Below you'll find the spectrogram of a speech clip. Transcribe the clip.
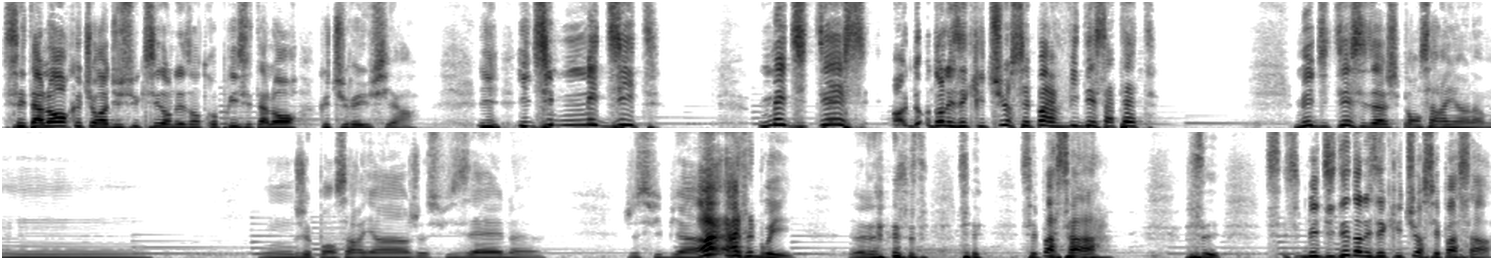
C'est alors que tu auras du succès dans des entreprises, c'est alors que tu réussiras. Il, dit médite. Méditer dans les Écritures, c'est pas vider sa tête. Méditer, c'est je pense à rien là. Hmm. Hmm, je pense à rien, je suis zen, je suis bien. Ah, ah fait de bruit. C'est pas ça. méditer dans les Écritures, c'est pas ça.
